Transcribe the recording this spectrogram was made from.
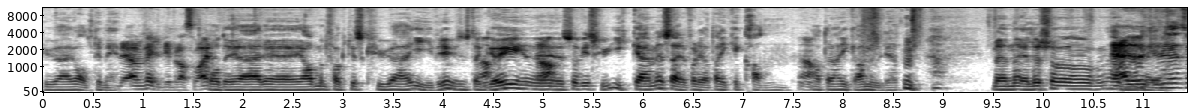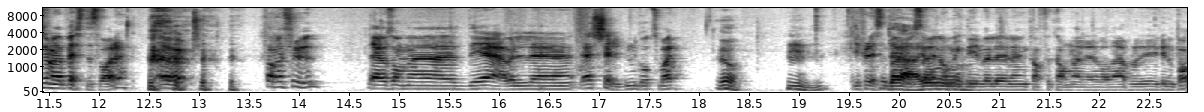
Hun er jo alltid med. Det er veldig bra svar. Og det er, eh, ja, men faktisk, hun er ivrig. Hun syns det er Ja, gøy. ja. eh, Så hvis hun ikke er med, så er det fordi at hun ikke kan. Ja. At hun ikke har muligheten. Men ellers så Det er hun med. Det er det beste svaret jeg har hørt. Ta med fruen. Det er jo sånn eh, Det er vel Det er sjelden godt svar. Ja. De fleste tar med seg jo- lommekniv eller en kaffekanne eller hva det er for noe de finner på.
